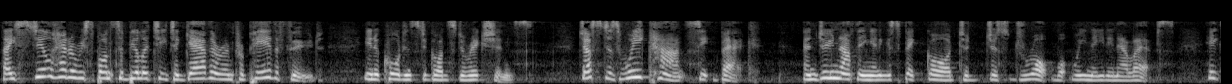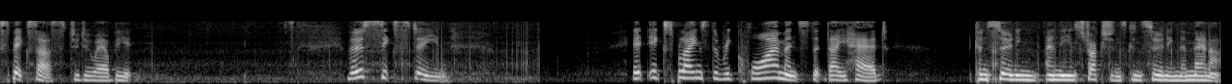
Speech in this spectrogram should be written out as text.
they still had a responsibility to gather and prepare the food in accordance to God's directions. Just as we can't sit back and do nothing and expect God to just drop what we need in our laps, He expects us to do our bit. Verse 16. It explains the requirements that they had concerning and the instructions concerning the manna.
